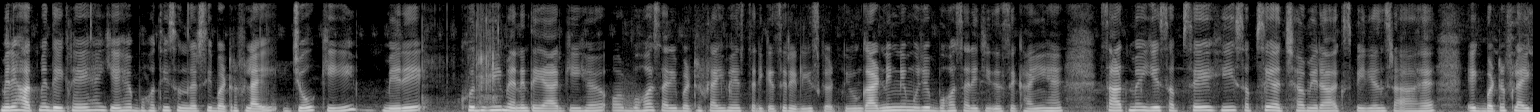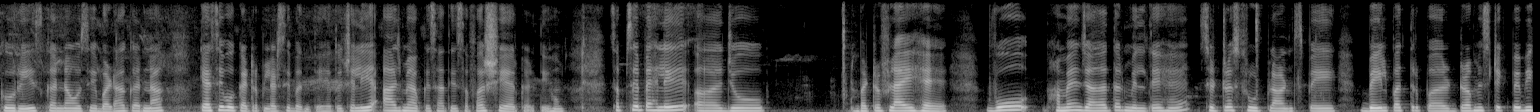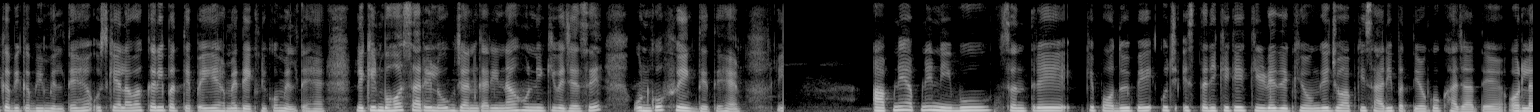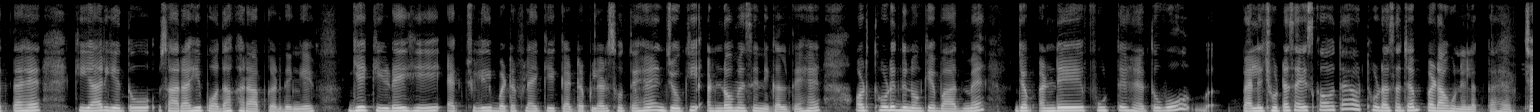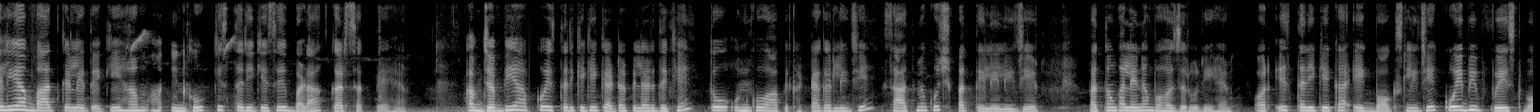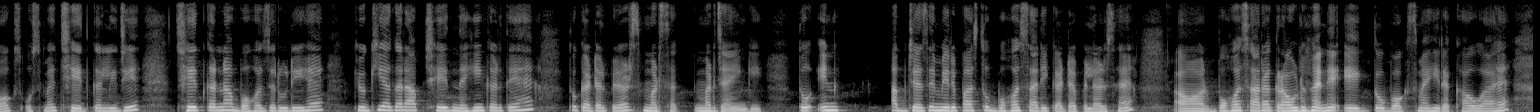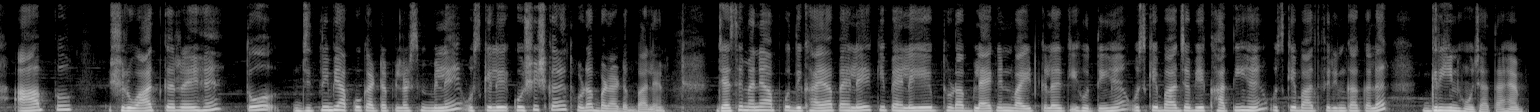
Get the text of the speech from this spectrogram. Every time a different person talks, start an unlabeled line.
मेरे हाथ में देख रहे हैं, ये है बहुत ही सुंदर सी बटरफ्लाई, जो कि मेरे खुद ही मैंने तैयार की है और बहुत सारी बटरफ्लाई मैं इस तरीके से रिलीज़ करती हूँ। गार्डनिंग ने मुझे बहुत सारी चीज़ें सिखाई हैं। साथ में ये सबसे ही सबसे अच्छा मेरा एक्सपीरियंस रहा है, एक बटरफ्लाई को रेज़ करना, उसे बड़ा करना, कैसे वो कैटरपिलर से बनते हैं। तो चलिए, आज मैं आपके साथ ये सफ़र शेयर करती हूँ। सबसे पहले जो बटरफ्लाई है, वो हमें ज़्यादातर मिलते हैं सिट्रस फ्रूट प्लांट्स पे, बेलपत्र पर ड्रम स्टिक पर भी कभी कभी मिलते हैं। उसके अलावा करी पत्ते पे ये हमें देखने को मिलते हैं। लेकिन बहुत सारे लोग जानकारी ना होने की वजह से उनको फेंक देते हैं। आपने अपने नींबू संतरे के पौधे पे कुछ इस तरीके के कीड़े देखे होंगे जो आपकी सारी पत्तियों को खा जाते हैं और लगता है कि यार ये तो सारा ही पौधा ख़राब कर देंगे। ये कीड़े ही एक्चुअली बटरफ्लाई के कैटरपिलर्स होते हैं जो कि अंडों में से निकलते हैं और थोड़े दिनों के बाद में जब अंडे फूटते हैं तो वो पहले छोटा साइज़ का होता है और थोड़ा सा जब बड़ा होने लगता है। चलिए अब बात कर लेते हैं कि हम इनको किस तरीके से बड़ा कर सकते हैं। अब जब भी आपको इस तरीके के कैटरपिलर दिखें तो उनको आप इकट्ठा कर लीजिए, साथ में कुछ पत्ते ले लीजिए। पत्तों का लेना बहुत ज़रूरी है। और इस तरीके का एक बॉक्स लीजिए, कोई भी वेस्ट बॉक्स उसमें छेद कर लीजिए। छेद करना बहुत ज़रूरी है, क्योंकि अगर आप छेद नहीं करते हैं तो कैटरपिलर्स मर सक, मर जाएँगी। तो इन, अब जैसे मेरे पास तो बहुत सारी कैटरपिलर्स हैं, और बहुत सारा क्राउड मैंने एक दो बॉक्स में ही रखा हुआ है। आप शुरुआत कर रहे हैं तो जितनी भी आपको कैटरपिलर्स मिलें, उसके लिए कोशिश करें थोड़ा बड़ा डब्बा लें। जैसे मैंने आपको दिखाया पहले कि पहले ये थोड़ा ब्लैक एंड वाइट कलर की होती हैं, उसके बाद जब ये खाती हैं, उसके बाद फिर इनका कलर ग्रीन हो जाता है।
